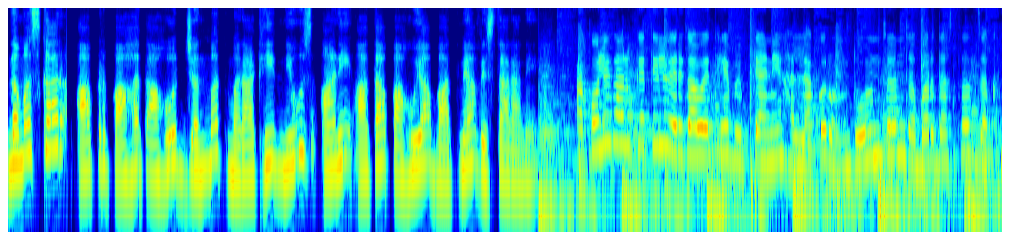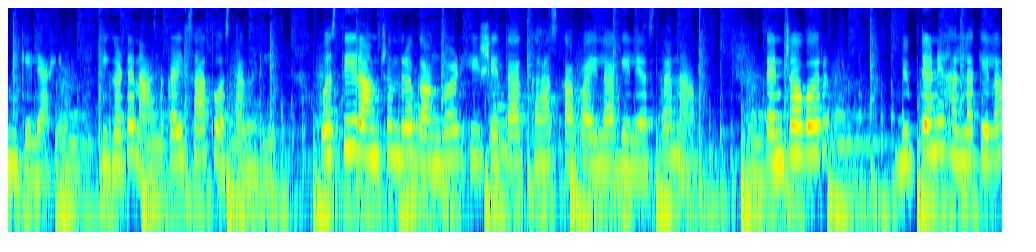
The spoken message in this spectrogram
नमस्कार आपण पाहत आहोत जनमत मराठी न्यूज आणि आता पाहूया बातम्या विस्ताराने. अकोले तालुक्यातील वेरगाव येथे बिबट्याने हल्ला करून दोन जण जबरदस्त जखमी केले आहेत. ही घटना सकाळी सात वाजता घडली. वस्ती रामचंद्र गांगड ही शेतात घास कापायला गेले असताना त्यांच्यावर बिबट्याने हल्ला केला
